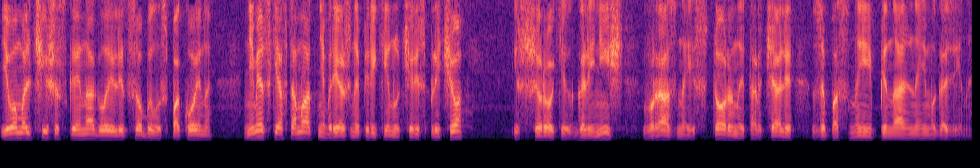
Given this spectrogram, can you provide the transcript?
Его мальчишеское наглое лицо было спокойно, немецкий автомат небрежно перекинут через плечо, из широких голенищ в разные стороны торчали запасные пенальные магазины.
